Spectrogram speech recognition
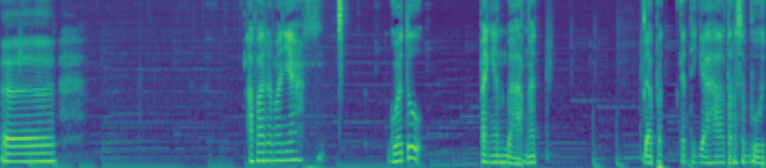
Uh, apa namanya gue tuh pengen banget dapat ketiga hal tersebut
